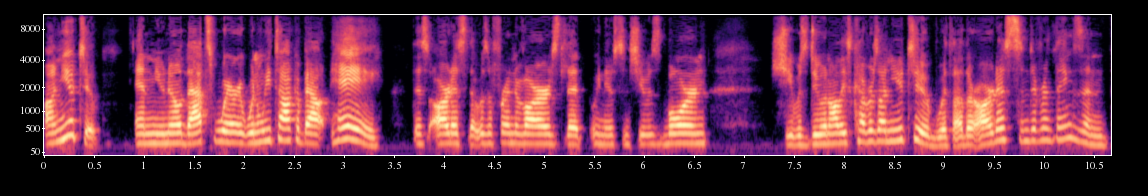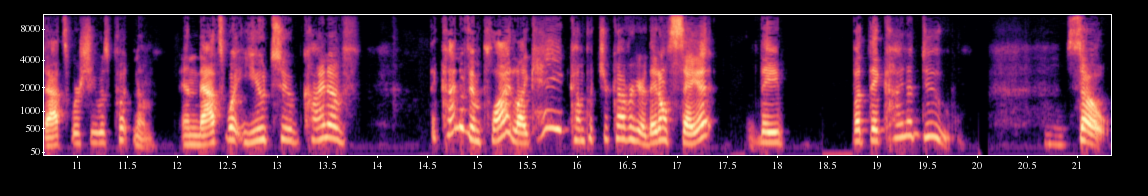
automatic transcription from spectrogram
on YouTube. And you know that's where when we talk about, hey, this artist that was a friend of ours that we knew since she was born. She was doing all these covers on YouTube with other artists and different things, and that's where she was putting them. And that's what YouTube kind of they kind of implied, like, hey, come put your cover here. They don't say it, they but they kind of do. Mm-hmm. So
